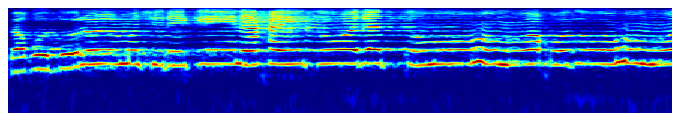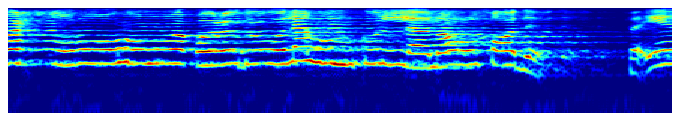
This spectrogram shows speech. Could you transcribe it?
فاقتلوا المشركين حيث وجدتموهم وخذوهم واحصروهم واقعدوا لهم كل مرصد. فإن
